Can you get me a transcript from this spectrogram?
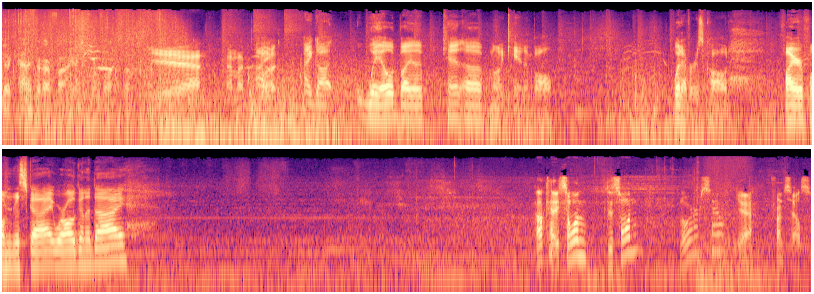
Got a cannon jar fire in the box though. Yeah, and my I butt. I got whaled by a can uh not a cannonball. Whatever it's called. Fire from the sky, we're all gonna die. Okay, someone did someone lower sail? Yeah, front sails.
